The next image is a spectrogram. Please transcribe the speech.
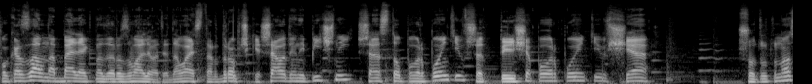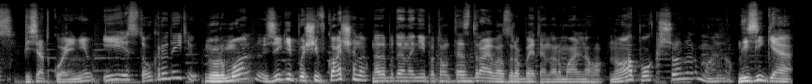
Показав на белі, як треба розвалювати. Давай стардропчики. Ще один епічний. Ще 100 поверпойнтів, ще 1000 поверпойнтів, ще. Що тут у нас? 50 коїнів і 100 кредитів. Нормально. Зігі почти вкачано. Треба буде на ній потім тест-драйва зробити нормального. Ну а поки що нормально. Не Зігі, а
